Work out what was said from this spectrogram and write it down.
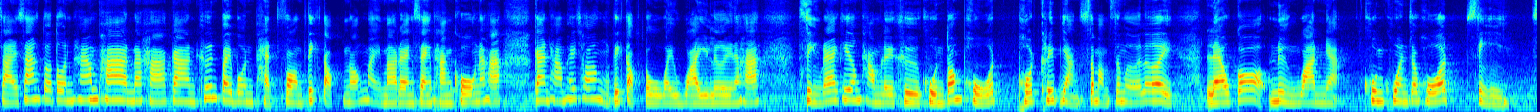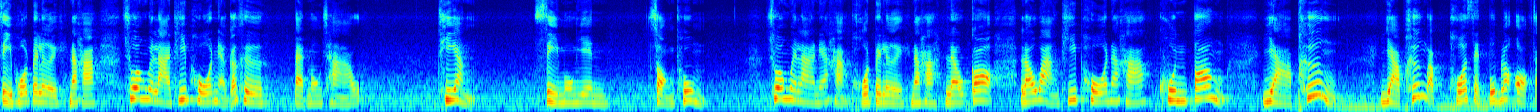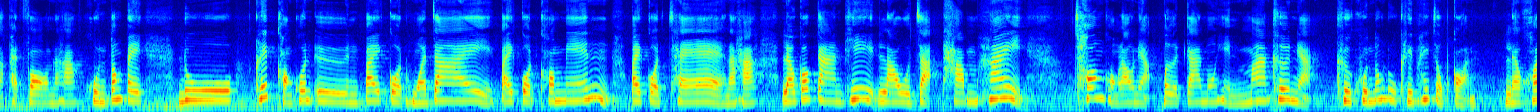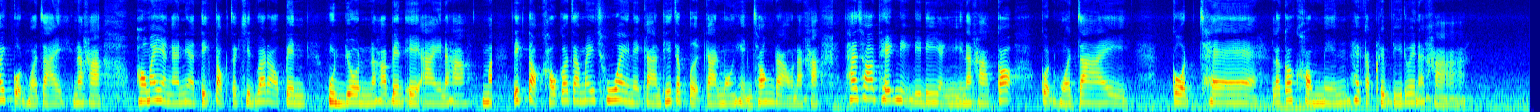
สายสร้างตัวตนห้ามพลาดนะคะ การขึ้นไปบนแพลตฟอร์ม TikTok น้องใหม่มาแรงแซงทางโค้งนะคะ การทำให้ช่อง TikTok โตไวๆเลยนะคะ สิ่งแรกที่ต้องทำเลยคือ คุณต้องโพสต์โพสต์คลิปอย่างสม่ำเสมอเลย แล้วก็ 1 วันเนี่ยคุณควรจะโพสต์4 4โพสต์ไปเลยนะคะ ช่วงเวลาที่โพสต์เนี่ยก็คือ8โมงเช้า เที่ยง4โมงเย็น2ทุ่ม ช่วงเวลาเนี้ยค่ะโพสต์ไปเลยนะคะ แล้วก็ระหว่างที่โพสต์นะคะ คุณต้องอย่าพึ่ง อย่าพึ่งแบบโพสเสร็จปุ๊บแล้วออกจากแพลตฟอร์มนะคะ คุณต้องไปดูคลิปของคนอื่น ไปกดหัวใจ ไปกดคอมเมนต์ ไปกดแชร์นะคะ แล้วก็การที่เราจะทำให้ช่องของเราเนี่ยเปิดการมองเห็นมากขึ้นเนี่ยคือคุณต้องดูคลิปให้จบก่อน แล้วค่อยกดหัวใจนะคะ เพราะไม่อย่างนั้นเนี่ย TikTok จะคิดว่าเราเป็นหุ่นยนต์นะคะ เป็น AI นะคะ TikTok เขาก็จะไม่ช่วยในการที่จะเปิดการมองเห็นช่องเรานะคะ ถ้าชอบเทคนิคดีๆ อย่างนี้นะคะ ก็กดหัวใจ กดแชร์ แล้วก็คอมเมนต์ให้กับคลิปนี้ด้วยนะคะ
